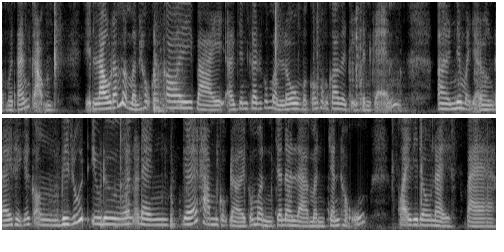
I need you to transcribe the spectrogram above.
uh, 18 cộng lâu lắm mà mình không có coi bài ở trên kênh của mình luôn và cũng không coi về chuyện tình cảm. À, nhưng mà dạo gần đây thì cái con virus yêu đương á, nó đang ghé thăm cuộc đời của mình cho nên là mình tranh thủ quay video này. Và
